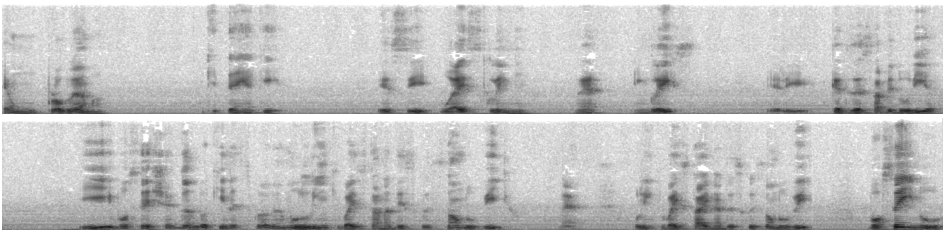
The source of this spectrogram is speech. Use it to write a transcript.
É um programa que tem aqui esse wise clean, né, em inglês, ele quer dizer sabedoria. E você chegando aqui nesse programa, o link vai estar na descrição do vídeo, né? O link vai estar aí na descrição do vídeo. Você ir no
